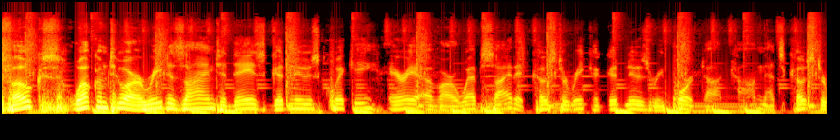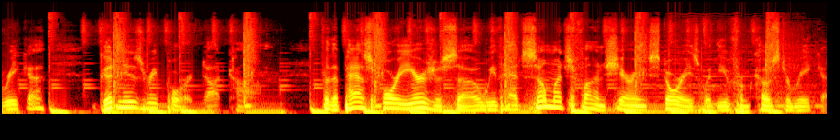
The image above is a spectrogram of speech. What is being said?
folks. Welcome to our redesigned Today's Good News Quickie area of our website at Costa Rica Good News Report.com. That's Costa Rica Good News Report.com. For the past four years or so, we've had so much fun sharing stories with you from Costa Rica.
